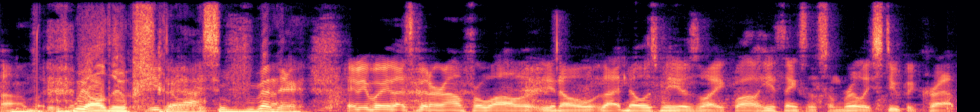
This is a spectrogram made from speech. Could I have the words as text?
Um, but We all do. he's Yeah, always, we've been there. anybody that's been around for a while, you know, that knows me is like, wow, he thinks of some really stupid crap.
